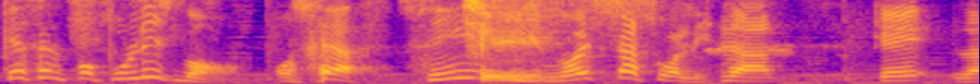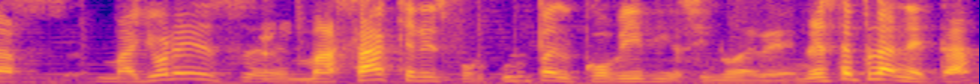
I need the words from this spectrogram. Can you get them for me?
que es el populismo. O sea, sí, sí. no es casualidad que las mayores eh, masacres por culpa del COVID-19 en este planeta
